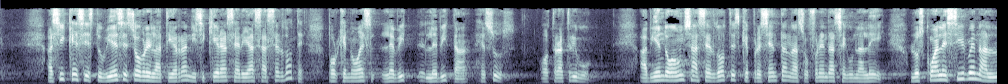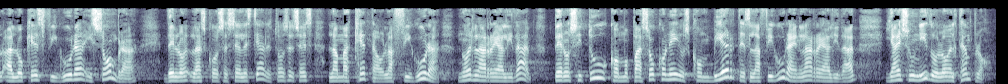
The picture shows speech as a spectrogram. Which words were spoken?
Así que si estuviese sobre la tierra, ni siquiera sería sacerdote, porque no es levita Jesús, otra tribu habiendo aún sacerdotes que presentan las ofrendas según la ley, los cuales sirven a, lo que es figura y sombra de las cosas celestiales. Entonces es la maqueta o la figura, no es la realidad. Pero si tú, como pasó con ellos, conviertes la figura en la realidad, ya es un ídolo el templo.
